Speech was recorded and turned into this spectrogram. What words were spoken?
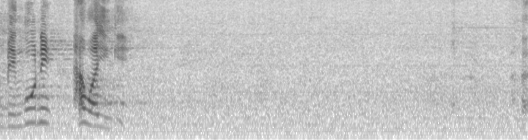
mbinguni hawaingii.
